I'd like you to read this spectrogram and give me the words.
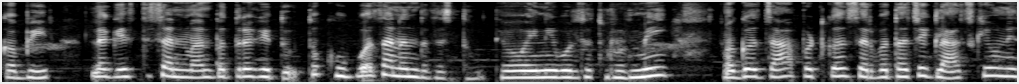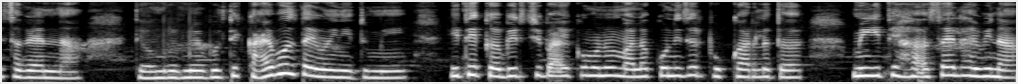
कबीर लगेच ते सन्मानपत्र घेतो. तो खूपच आनंदात असतो. तेव्हा वहिनी बोलतात मृण्मयी अगं जा पटकन सरबताचे ग्लास घेऊन ये सगळ्यांना. तेव्हा मृण्मयी बोलते काय बोलताय वहिनी तुम्ही? इथे कबीरची बायको म्हणून मला कोणी जर पुकारलं तर? मी इथे हसायला हवी ना?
